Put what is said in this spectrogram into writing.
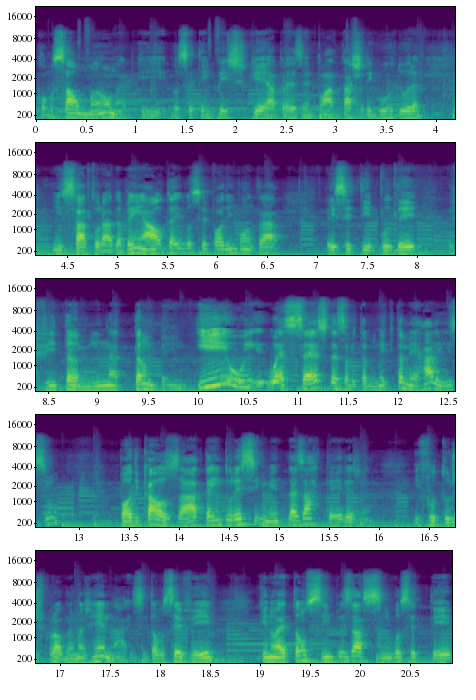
Como salmão, né? Porque você tem peixes que apresentam uma taxa de gordura insaturada bem alta e você pode encontrar esse tipo de vitamina também. E o, o excesso dessa vitamina, que também é raríssimo, pode causar até endurecimento das artérias, né? E futuros problemas renais. Então você vê que não é tão simples assim você ter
